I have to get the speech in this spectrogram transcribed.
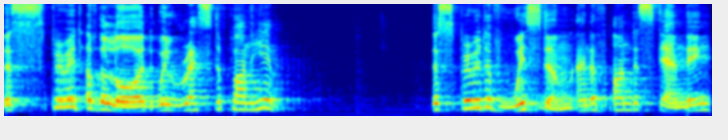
The Spirit of the Lord will rest upon him the spirit of wisdom and of understanding,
